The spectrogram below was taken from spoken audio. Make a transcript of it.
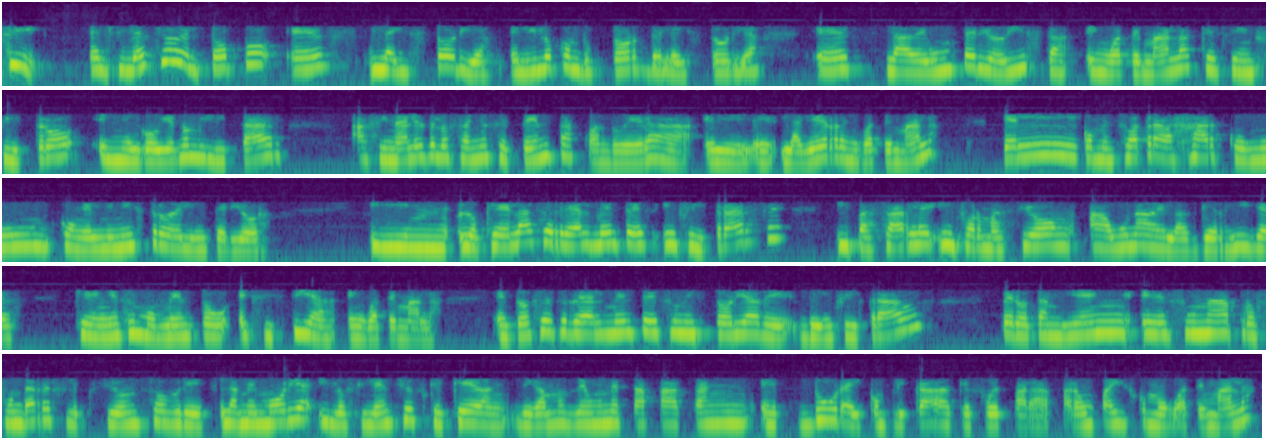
Sí, el silencio del topo es la historia, el hilo conductor de la historia es la de un periodista en Guatemala que se infiltró en el gobierno militar a finales de los años 70, cuando era eh, la guerra en Guatemala. Él comenzó a trabajar con, un, con el ministro del Interior y mm, lo que él hace realmente es infiltrarse y pasarle información a una de las guerrillas que en ese momento existía en Guatemala. Entonces realmente es una historia de, infiltrados, pero también es una profunda reflexión sobre la memoria y los silencios que quedan, digamos, de una etapa tan eh, dura y complicada que fue para, para un país como Guatemala,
